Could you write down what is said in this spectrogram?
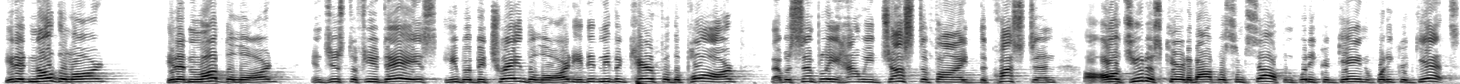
He didn't know the Lord, he didn't love the Lord. In just a few days, he would betray the Lord. He didn't even care for the poor. That was simply how he justified the question. All Judas cared about was himself and what he could gain and what he could get.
